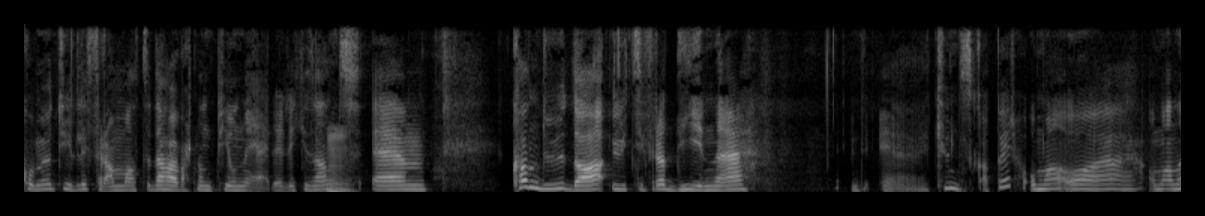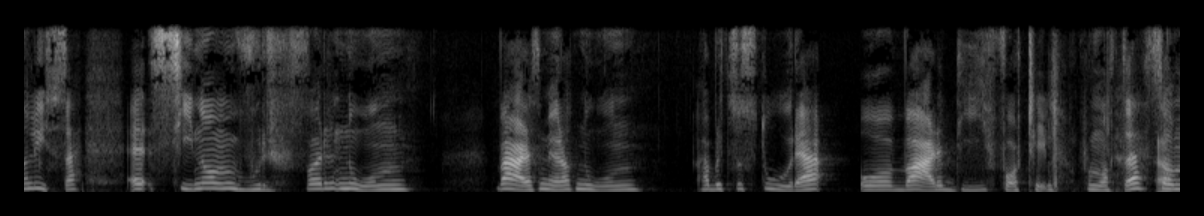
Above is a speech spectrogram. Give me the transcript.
kommer jo tydelig fram at det har vært noen pionerer, ikke sant? Em, kan du da, ut ifra dine kunnskaper om, om analyse, eh, si noe om hvorfor noen Hva er det som gjør at noen har blitt så store, og hva er det de får til, på en måte, som,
